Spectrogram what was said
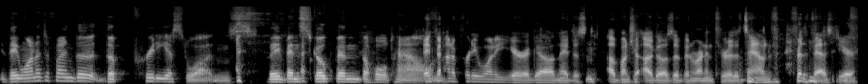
they wanted to find the the prettiest ones. They've been scoping the whole town. They found a pretty one a year ago, and they just mm. a bunch of uggos have been running through the town for the past year.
